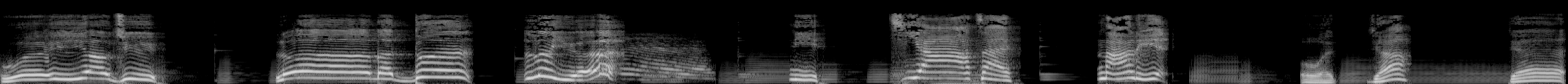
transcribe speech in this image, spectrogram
我要去萝卜蹲乐园。你家在哪里？我家在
